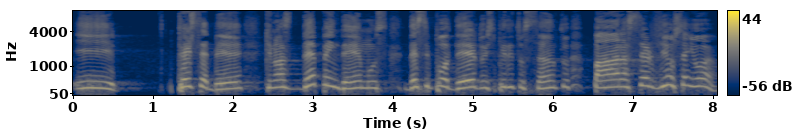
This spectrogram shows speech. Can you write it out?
e perceber que nós dependemos desse poder do Espírito Santo para servir ao Senhor.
